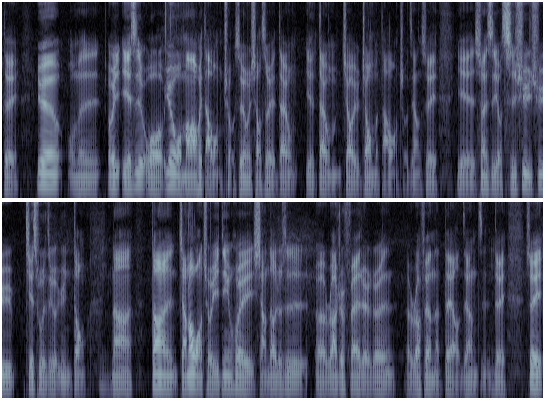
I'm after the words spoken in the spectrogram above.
对，因为我们我也是我，因为我妈妈会打网球，所以我小时候也带我们也带我们教育教我们打网球，这样，所以也算是有持续去接触了这个运动。嗯、那当然讲到网球，一定会想到就是呃 Roger Federer 跟 Rafael Nadal 这样子，对，所以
